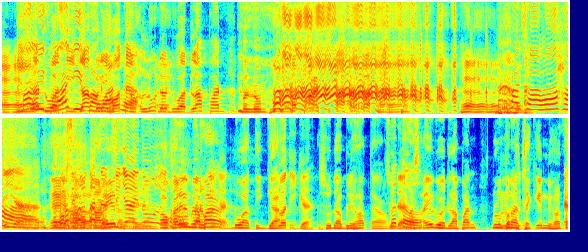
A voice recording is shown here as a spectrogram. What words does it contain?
dia Balik lagi 23 Pak beli Wanda. hotel, lu udah 28 belum punya pacar. Masalahan. iya. Eh, itu Aukarin, tendensinya itu Aukarin itu berapa? merugikan. 23. 23. Sudah beli hotel. Sudah. Mas Ayu 28 belum, pernah punya- check in di hotel.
